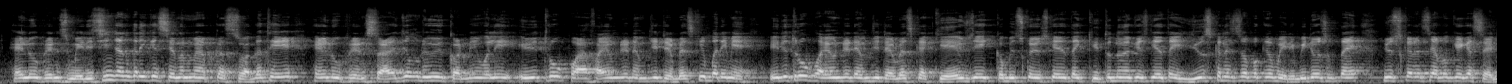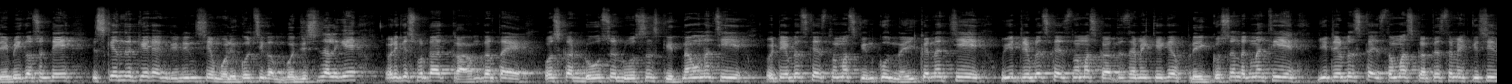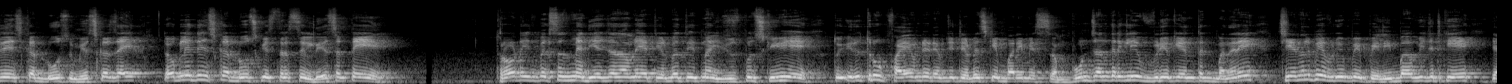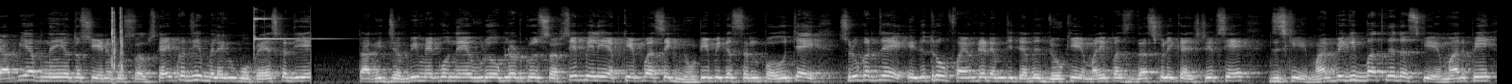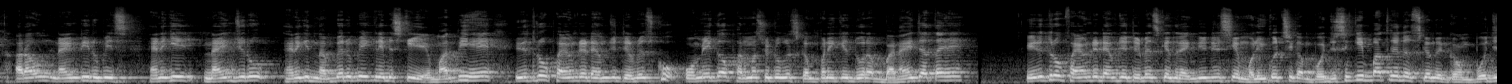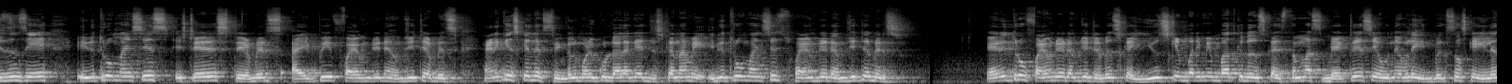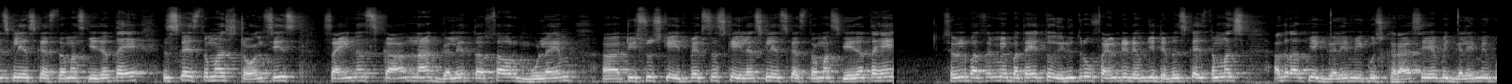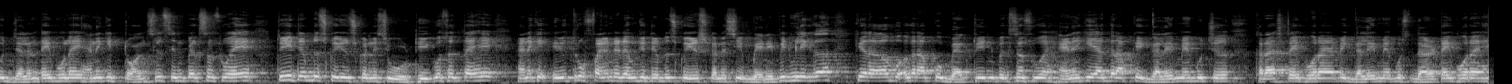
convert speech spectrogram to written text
हेलो फ्रेंड्स मेडिसिन जानकारी के चैनल में आपका स्वागत है। हेलो फ्रेंड्स आज हम रिव्यू करने वाले इरिथ्रो 500 हंड्रेड एम टेबलेट्स के बारे में। इरिथ्रो 500 हंड्रेड एम टेबलेट्स का क्या यूज़ है, कब इसको यूज़ किया जाता है, कितने दिनों यूज़ किया जाता है यूज़ करने से आपको क्या बेनिफिट हो सकता है यूज़ करने से आपको क्या क्या साइड इफ़ेक्ट हो सकते हैं। इसके अंदर क्या क्या इंग्रीडियंट्स या मोलिकुल्स से कंपोजिशन अलगे और किस प्रकार काम करता है, उसका डोज और डोसेस कितना होना चाहिए, और टेबलेट्स का इस्तेमाल स्किन को नहीं करना चाहिए, और ये टेबलेट्स का इस्तेमाल करते समय क्या क्या प्रिकॉशन रखना चाहिए, ये टेबलेट्स का इस्तेमाल करते समय किसी ने इसका डोज मिस कर जाए तो अगले दिन इसका डोज किस तरह से ले सकते हैं? थ्रोट इन्फेक्शन में दिया जाने वाले टेबलेट इतना यूजफुल क्यों है तो इरिथ्रो 500 हंड्रेड एम टेबलेट्स के बारे में संपूर्ण जानकारी के लिए वीडियो के अंत तक बने रहे। चैनल पे वीडियो पे पहली बार विज़िट किए, या फिर आप नए हो तो चैनल को सब्सक्राइब कर दिए बेल आइकन को प्रेस कर दिए ताकि जब भी मैं को नया वीडियो अपलोड करूँ, सबसे पहले आपके पास एक नोटिफिकेशन पहुँच जाए। शुरू करते हैं erythro 500 hundred M G tablet जो कि हमारे पास 10 गोली का स्ट्रिप्स है, जिसकी एम आर पी की बात करें तो इसकी M R P around ninety rupees यानी कि नाइन ज़ीरो यानी कि नब्बे रुपये के करीब इसकी एम आर पी है। Erythro 500 hundred M G tablets को ओमेगा फार्मास्यूटिकल्स कंपनी के द्वारा बनाया जाता है। एरिथ्रो 500 हंड्रेड एम टेबलेट्स के अंदर इंग्रीडियंट्स या मोलिकुल्स की कंपोजिशन की बात करें तो इसके अंदर कंपोजिशन से erythromycin stearate tablets IP 500 hundred M G tablets यानी कि इसके अंदर सिंगल मोलिकुल डाला गया जिसका नाम है erythromycin 500 hundred M G tablets erythro 500 hundred M tablets का यूज़ के बारे में बात करें तो इसका इस्तेमाल बैक्टीरिया से होने वाले इन्फेक्शन के इलाज के लिए इसका इस्तेमाल किया जाता है। इसका इस्तेमाल स्टॉन्सिस साइनस कान, नाक, गले, तसा और मुलायम टिश्यूज के इन्फेक्शन के इलाज के लिए इसका इस्तेमाल किया जाता है। सरल भाषा में बताए तो erythro five hundred M G tablets का इस्तेमाल अगर आपके गले में कुछ खराश है या फिर गले में कुछ जलन टाइप हो रहा है, यानी कि टॉन्सिल्स इन्फेक्शन हुआ है तो ये टेबलेट्स को यूज़ करने से वो ठीक हो सकता है, यानी कि erythro five hundred M G tablets को यूज़ करने से बेनिफिट मिलेगा। कि अगर आपको बैक्टीरिया इन्फेक्शन हुआ है, यानी कि अगर आपके गले में कुछ खराश टाइप हो रहा है या फिर गले में कुछ दर्द टाइप हो रहा है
